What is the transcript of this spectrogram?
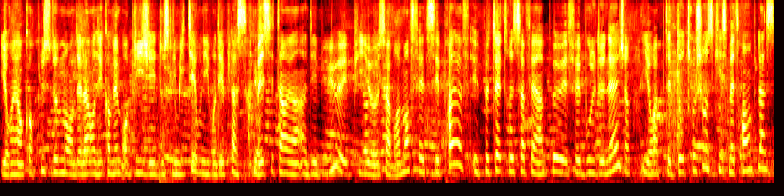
il y aurait encore plus de monde. Et là, on est quand même obligé de se limiter au niveau des places. Mais c'est un, un, début et puis euh, ça a vraiment fait ses preuves. Et peut-être ça fait un peu effet boule de neige. Il y aura peut-être d'autres choses qui se mettront en place.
